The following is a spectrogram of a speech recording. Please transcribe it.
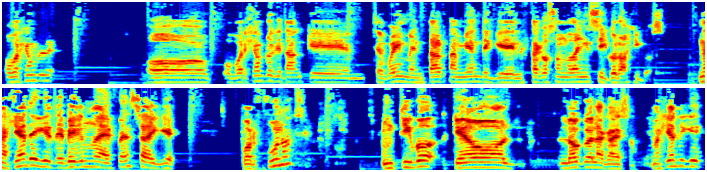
o por ejemplo, o, por ejemplo que, que se puede inventar también de que le está causando daños psicológicos. Imagínate que te peguen una defensa de que por funas, un tipo quedó loco de la cabeza. Imagínate que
